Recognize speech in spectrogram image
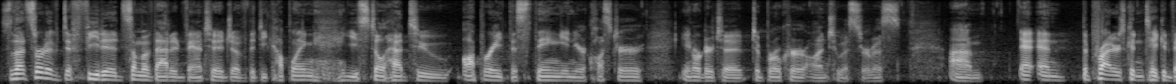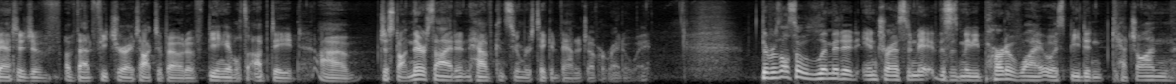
So that sort of defeated some of that advantage of the decoupling. You still had to operate this thing in your cluster in order to, to broker onto a service. Um, and, the providers couldn't take advantage of, of that feature I talked about of being able to update uh, just on their side and have consumers take advantage of it right away. There was also limited interest, and this is maybe part of why OSB didn't catch on.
